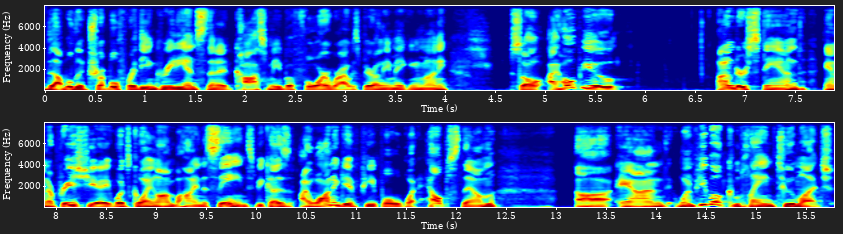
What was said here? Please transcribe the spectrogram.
double to triple for the ingredients than it cost me before where i was barely making money. So i hope you understand and appreciate what's going on behind the scenes because I want to give people what helps them. Uh, and when people complain too much,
